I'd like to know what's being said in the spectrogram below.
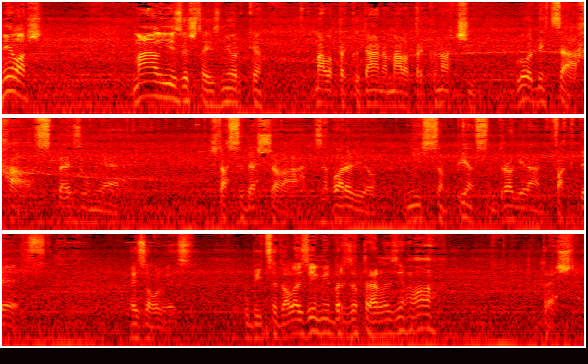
Nije loše. Mali izveštaj iz Njurka. Malo preko dana, malo preko noći. Ludnica, haos, bezumlje. Šta se dešava? Zaboravio. Nisam, pijan sam, drogiran. Fuck this. As always. Ubica dolazi, mi brzo prelazimo. Prešli.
